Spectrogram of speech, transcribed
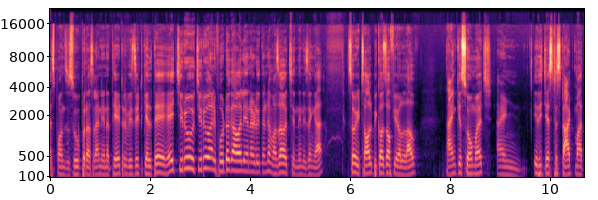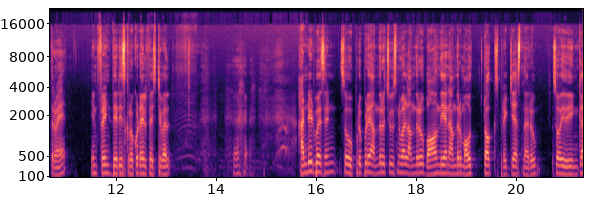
రెస్పాన్స్ సూపర్ అసలు. నేను థియేటర్ విజిట్కి వెళ్తే హే చిరు చిరు అని ఫోటో కావాలి అని అడుగుతుంటే మజా వచ్చింది నిజంగా. So it's all because of your love thank you so much and ఇది జస్ట్ స్టార్ట్ మాత్రమే. In front there is crocodile festival hundred percent. So ఇప్పుడిప్పుడే అందరూ చూసిన వాళ్ళు అందరూ బాగుంది అని అందరూ మౌత్ టాక్ స్ప్రెడ్ చేస్తున్నారు. సో ఇది ఇంకా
